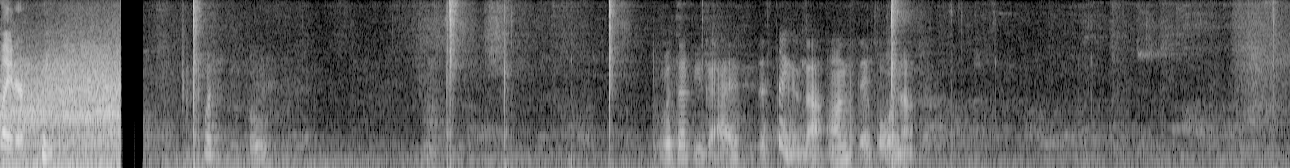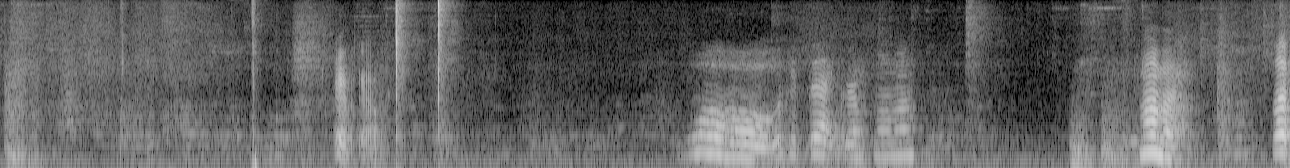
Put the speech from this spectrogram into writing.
later. what? What's up, you guys? This thing is not unstable enough. There we go. Whoa, look at that, girl, mama. Mama, look.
